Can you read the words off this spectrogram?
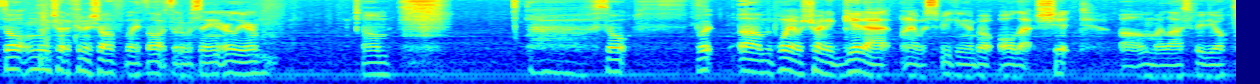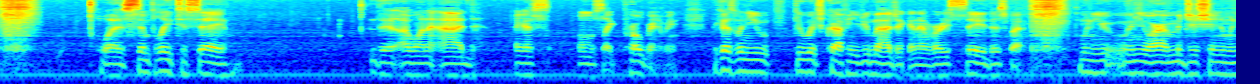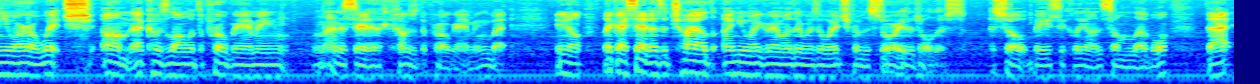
So I'm gonna try to finish off my thoughts that I was saying earlier. Um. So, but um, the point I was trying to get at when I was speaking about all that shit, um, my last video, was simply to say that I want to add, I guess, almost like programming, because when you do witchcraft and you do magic, and I've already stated this, but when you when you are a magician, when you are a witch, um, that comes along with the programming. Well, not necessarily that comes with the programming, but you know, like I said, as a child, I knew my grandmother was a witch from the stories that told us. So basically, on some level, that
